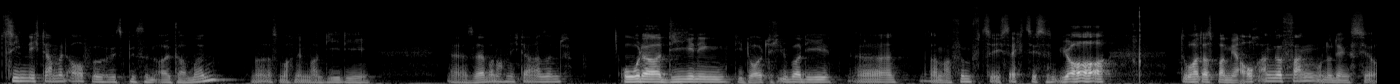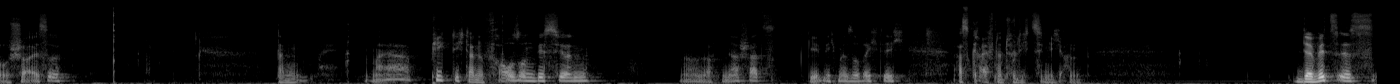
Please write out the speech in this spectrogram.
ziehen dich damit auf, oh, jetzt bist du ein alter Mann. Ne, das machen immer die, die äh, selber noch nicht da sind. Oder diejenigen, die deutlich über die, äh, sagen wir 50, 60 sind. Ja, so hat das bei mir auch angefangen. Und du denkst dir, oh Scheiße. Dann naja, piekt dich deine Frau so ein bisschen. Ja, und sagt, na Schatz, geht nicht mehr so richtig. Das greift natürlich ziemlich an. Der Witz ist,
